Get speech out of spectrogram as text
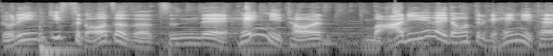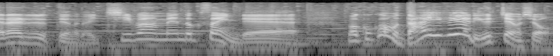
ドリンキスとかわざわざ積んで、変にたわ、まあありえないと思ってるけど、変に耐えられるっていうのが一番めんどくさいんで、まあここはもう大フェアリー打っちゃいましょ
